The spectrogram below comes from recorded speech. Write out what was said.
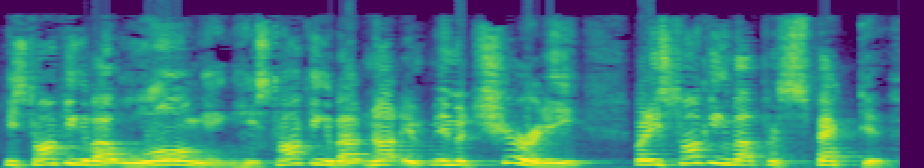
He's talking about longing. He's talking about not immaturity, but he's talking about perspective.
